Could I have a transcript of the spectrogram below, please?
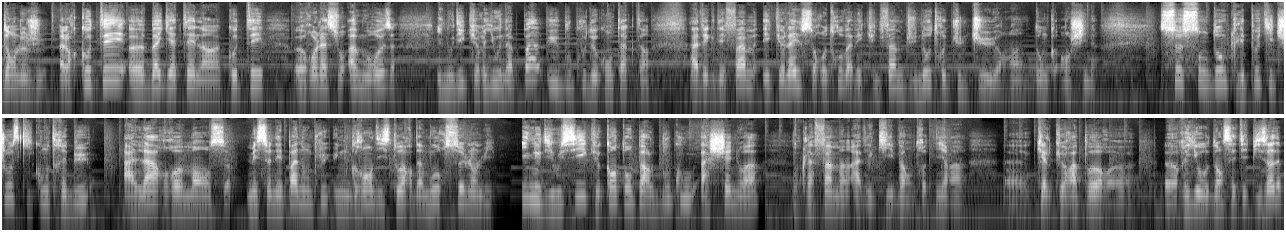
dans le jeu. Alors côté euh, bagatelle, hein, côté euh, relation amoureuse, il nous dit que Ryu n'a pas eu beaucoup de contact hein, avec des femmes et que là il se retrouve avec une femme d'une autre culture, hein, donc en Chine. Ce sont donc les petites choses qui contribuent à la romance, mais ce n'est pas non plus une grande histoire d'amour selon lui. Il nous dit aussi que quand on parle beaucoup à Shenhua, donc la femme avec qui il va entretenir un, quelques rapports euh, euh, Rio dans cet épisode,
